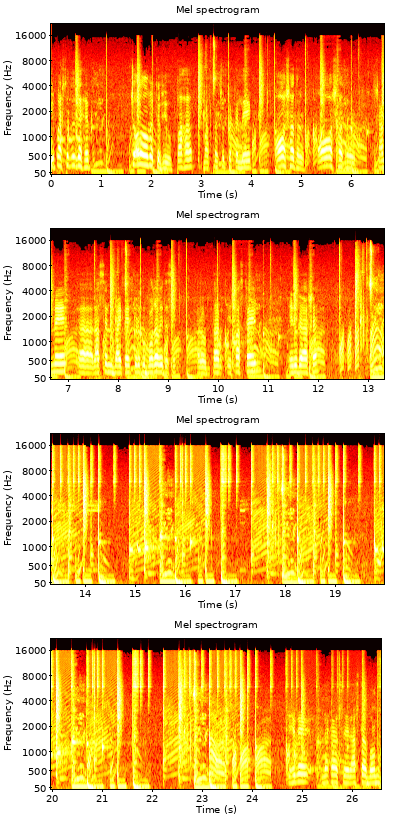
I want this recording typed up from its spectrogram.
এই পাশটাতে দেখেন, চরম একটা ভিউ পাহাড়, মাঝখানে ছোট্ট একটা লেক অসাধারণ অসাধারণ। সামনে রাসেল বাইক রাইড করে খুব মজা হইতেছে, কারণ তার এই ফার্স্ট টাইম এই রুটে আসা। লেখা আছে রাস্তা বন্ধ,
